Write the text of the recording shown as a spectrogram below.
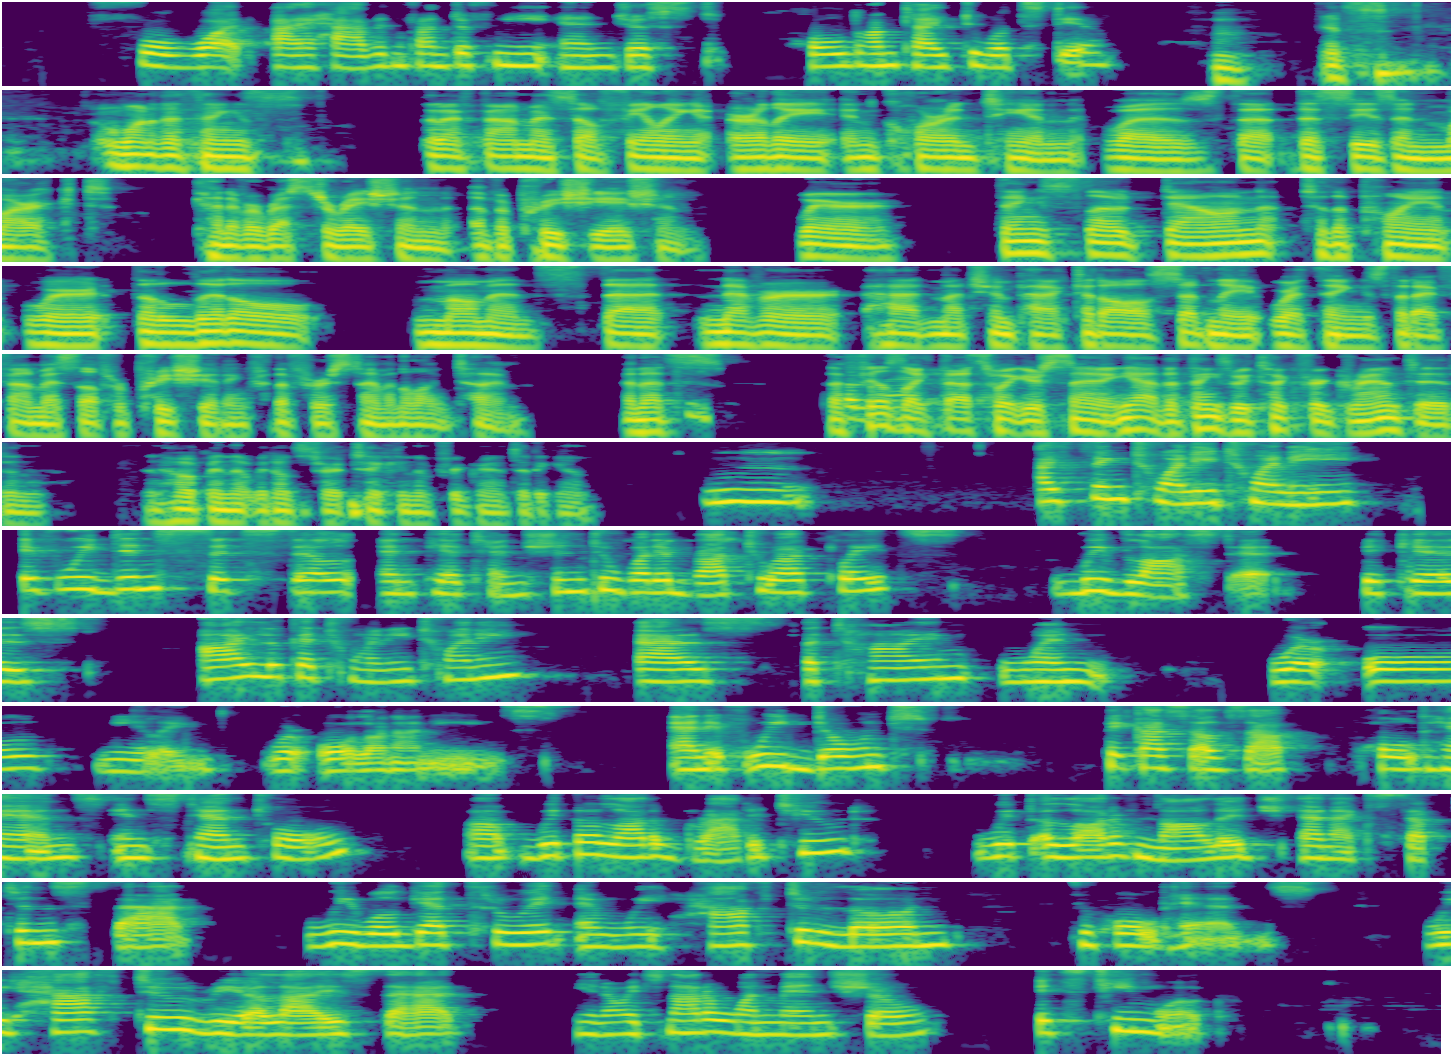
for what I have in front of me, and just hold on tight to what's there. Mm. It's one of the things that I found myself feeling early in quarantine was that this season marked kind of a restoration of appreciation where things slowed down to the point where the little moments that never had much impact at all suddenly were things that I found myself appreciating for the first time in a long time. And that's that feels like that's what you're saying. Yeah, the things we took for granted and and hoping that we don't start taking them for granted again. Mm, I think 2020 if we didn't sit still and pay attention to what it brought to our plates, we've lost it because I look at 2020 as a time when we're all kneeling, we're all on our knees. And if we don't pick ourselves up, hold hands, and stand tall uh, with a lot of gratitude, with a lot of knowledge and acceptance that we will get through it and we have to learn to hold hands. We have to realize that you know, it's not a one man show, it's teamwork.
